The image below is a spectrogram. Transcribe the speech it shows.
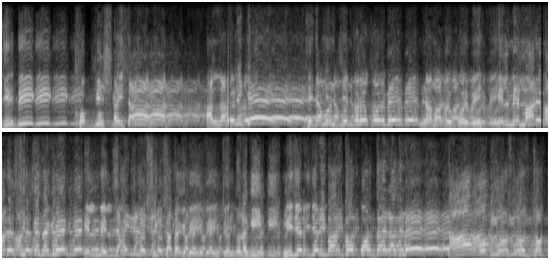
জিদ্দিক খব্বিস শয়তান। আল্লাহর অলিকে যে যেমন করবে, নামাজও করবে এলমে মারে মারে শিক্ষা থাকবে এলমে জাহিরেরও শিক্ষা থাকবে। পর্যন্ত নাকি নিজের পরিবারকেও পর্দায় রাখবে, তার অধীনস্থ যত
